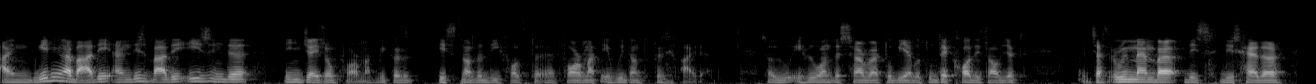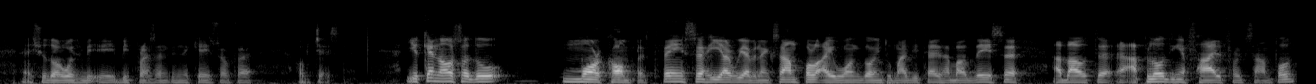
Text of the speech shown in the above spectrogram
i'm giving a body and this body is in the in json format because it's not the default uh, format if we don't specify that. So if we want the server to be able to decode this object just remember this this header uh, should always be, be present in the case of uh, of JSON you can also do more complex things. Uh, here we have an example. I won't go into my details about this uh, about uh, uploading a file for example.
